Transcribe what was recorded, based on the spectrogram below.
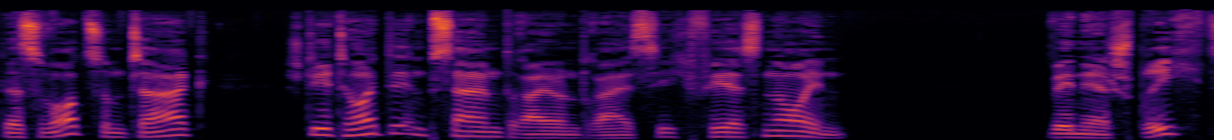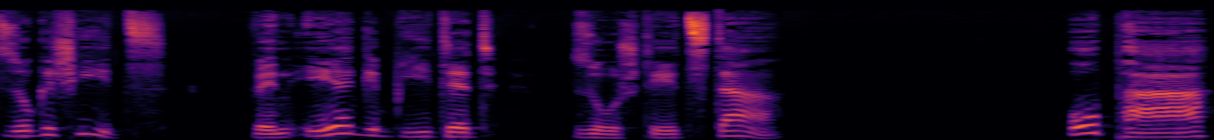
Das Wort zum Tag steht heute in Psalm 33, Vers 9. Wenn er spricht, so geschieht's. Wenn er gebietet, so steht's da. Opa,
